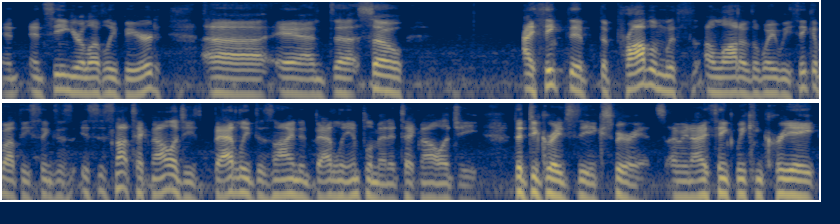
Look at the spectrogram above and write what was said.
and, and seeing your lovely beard, uh, and uh, so I think the the problem with a lot of the way we think about these things is, is it's not technology; it's badly designed and badly implemented technology that degrades the experience. I mean, I think we can create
